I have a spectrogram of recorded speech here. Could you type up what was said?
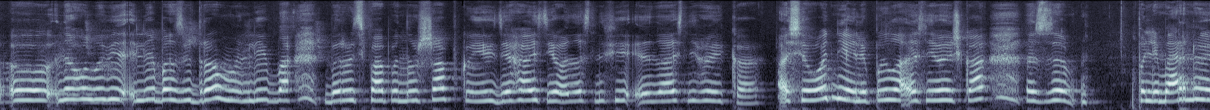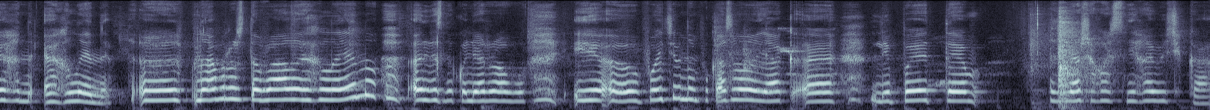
е, на голові либо з відром, либо беруть папину шапку і вдягають його на, сніфі, на сніговика. А сьогодні я ліпила сніговичка з полімерної глини. Е, Нам роздавали глину різнокольорову, і потім нам показували, як ліпити з нашого сніговичка.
